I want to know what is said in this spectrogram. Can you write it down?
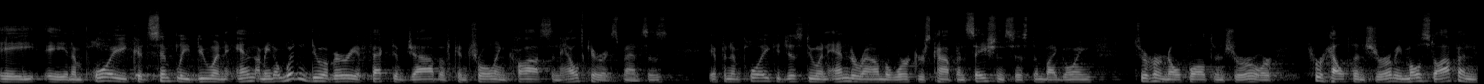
a, a- an employee could simply do an end, I mean, it wouldn't do a very effective job of controlling costs and healthcare expenses if an employee could just do an end around the workers' compensation system by going to her no-fault insurer or her health insurer. I mean, most often,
